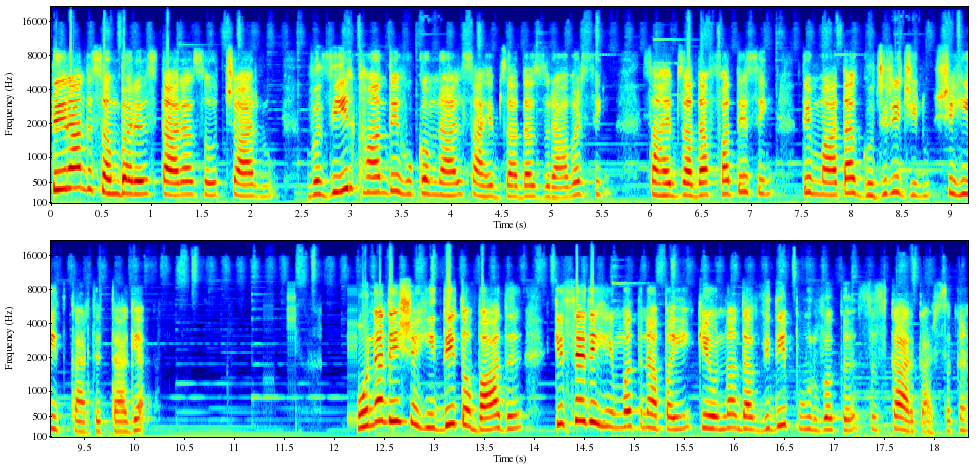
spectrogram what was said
13 ਦਸੰਬਰ 1704 ਨੂੰ ਵਜ਼ੀਰ ਖਾਨ ਦੇ ਹੁਕਮ ਨਾਲ ਸਾਹਿਬਜ਼ਾਦਾ ਜ਼ੋਰਾਵਰ ਸਿੰਘ, ਸਾਹਿਬਜ਼ਾਦਾ ਫਤਿਹ ਸਿੰਘ ਤੇ ਮਾਤਾ ਗੁਜਰੀ ਜੀ ਨੂੰ ਸ਼ਹੀਦ ਕਰ ਦਿੱਤਾ ਗਿਆ। ਉਹਨਾਂ ਦੀ ਸ਼ਹੀਦੀ ਤੋਂ ਬਾਅਦ ਕਿਸੇ ਦੀ ਹਿੰਮਤ ਨਾ ਪਈ ਕਿ ਉਹਨਾਂ ਦਾ ਵਿਧੀ ਪੂਰਵਕ ਸੰਸਕਾਰ ਕਰ ਸਕਣ।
